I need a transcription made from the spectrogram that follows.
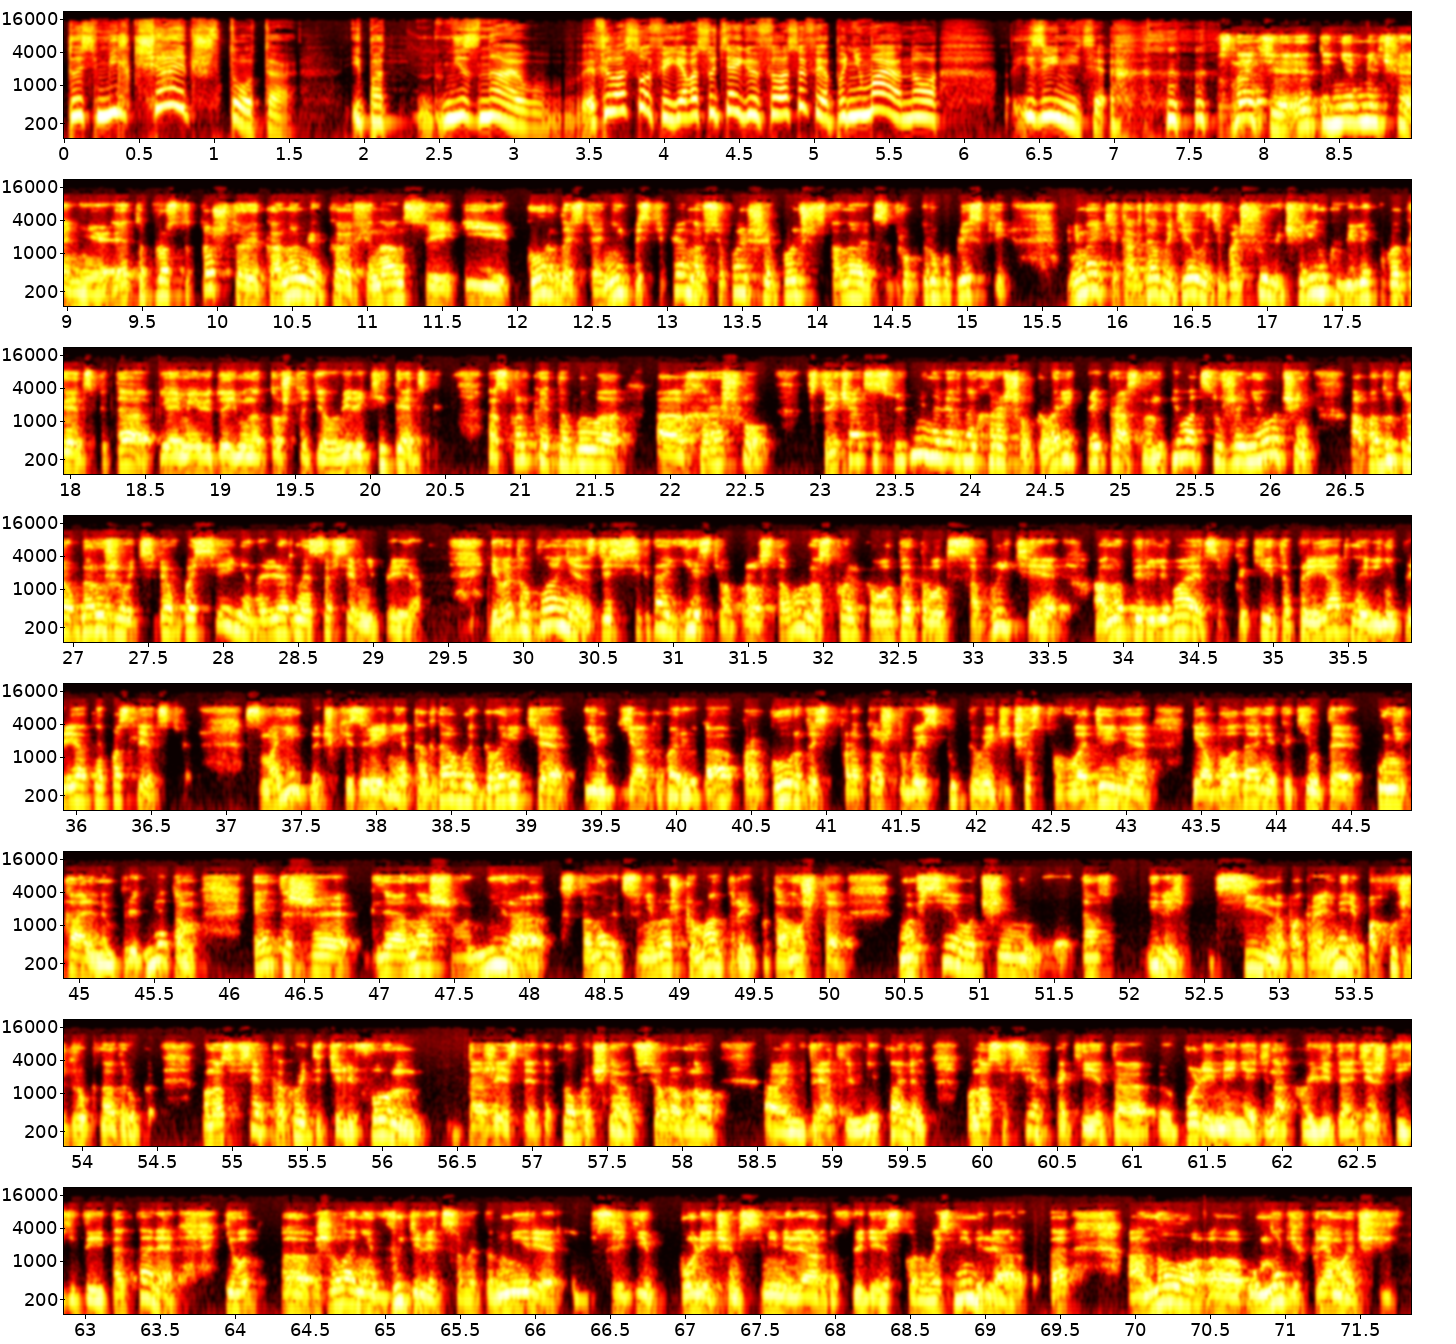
То есть мельчает что-то. И под, не знаю, философия, я вас утягиваю в философию, я понимаю, но Извините. Знаете, это не мельчание, это просто то, что экономика, финансы и гордость, они постепенно все больше и больше становятся друг другу близки. Понимаете, когда вы делаете большую вечеринку Великого Гэтсби, да, я имею в виду именно то, что делал Великий Гэтсби, насколько это было э, хорошо. Встречаться с людьми, наверное, хорошо, говорить прекрасно, напиваться уже не очень, а под утро обнаруживать себя в бассейне, наверное, совсем неприятно. И в этом плане здесь всегда есть вопрос того, насколько вот это вот событие, оно переливается в какие-то приятные или неприятные последствия. С моей точки зрения, когда вы говорите, им я говорю, да, про гордость, про то, что вы испытываете чувство владения и обладания каким-то уникальным предметом, это же для нашего мира становится немножко мантрой, потому что мы все очень или сильно, по крайней мере, похожи друг на друга. У нас у всех какой-то телефон, даже если это кнопочный, он все равно э, вряд ли уникален. У нас у всех какие-то более-менее одинаковые виды одежды, еды и так далее. И вот э, желание выделиться в этом мире среди более чем 7 миллиардов людей, скоро 8 миллиардов, да, оно э, у многих прямо очевидно.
